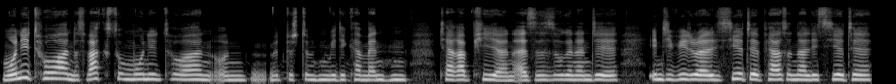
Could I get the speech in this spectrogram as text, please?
monitoren, das Wachstum monitoren und mit bestimmten Medikamenten therapieren. Also sogenannte individualisierte, personalisierte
